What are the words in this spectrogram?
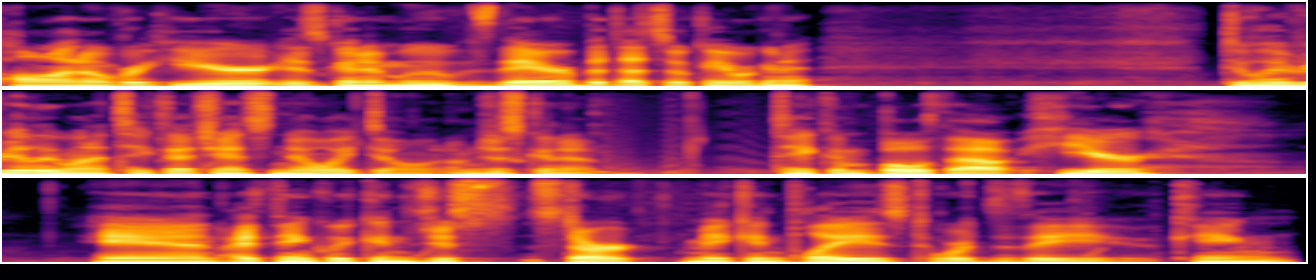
pawn over here is going to move there, but that's okay. We're going to... Do I really want to take that chance? No, I don't. I'm just going to take them both out here. And I think we can just start making plays towards the king.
